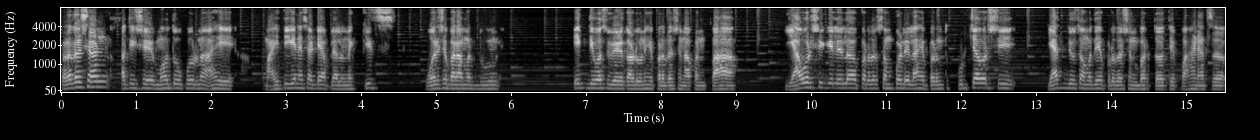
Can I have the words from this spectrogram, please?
प्रदर्शन अतिशय महत्त्वपूर्ण आहे. माहिती घेण्यासाठी आपल्याला नक्कीच वर्षभरामधून एक दिवस वेळ काढून हे प्रदर्शन आपण पहा. यावर्षी केलेलं प्रदर्शन संपवलेलं आहे परंतु पुढच्या वर्षी याच दिवसामध्ये हे प्रदर्शन भरतं ते पाहण्याचं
